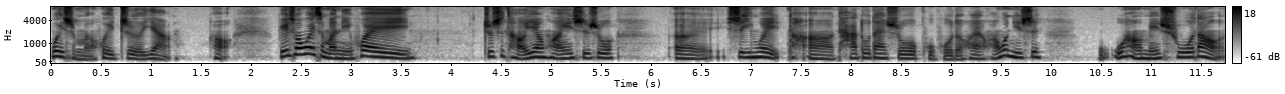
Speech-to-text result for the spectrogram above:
为什么会这样。好，比如说为什么你会就是讨厌黄医师说，呃，是因为呃他都在说婆婆的坏话。问题是，我好像没说到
